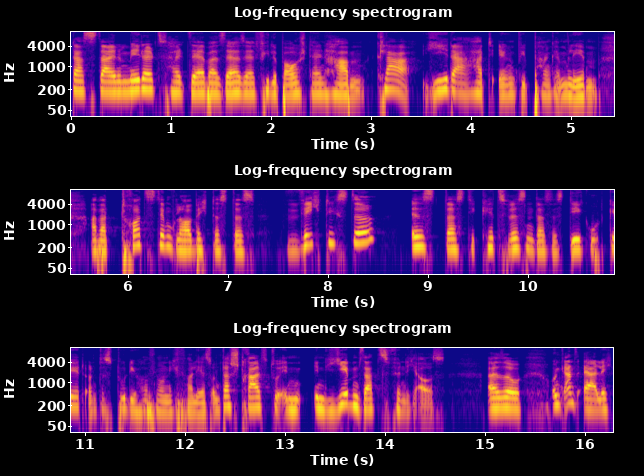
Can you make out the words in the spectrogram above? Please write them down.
dass deine Mädels halt selber sehr, sehr viele Baustellen haben. Klar, jeder hat irgendwie Punk im Leben. Aber trotzdem glaube ich, dass das Wichtigste ist, dass die Kids wissen, dass es dir gut geht und dass du die Hoffnung nicht verlierst. Und das strahlst du in, in jedem Satz, finde ich, aus. Also, und ganz ehrlich,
